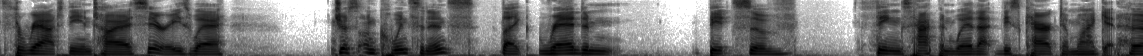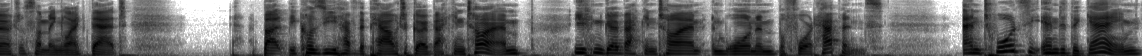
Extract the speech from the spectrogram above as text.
throughout the entire series where just on coincidence, like random bits of things happen where that this character might get hurt or something like that. But because you have the power to go back in time, you can go back in time and warn them before it happens. And towards the end of the game,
